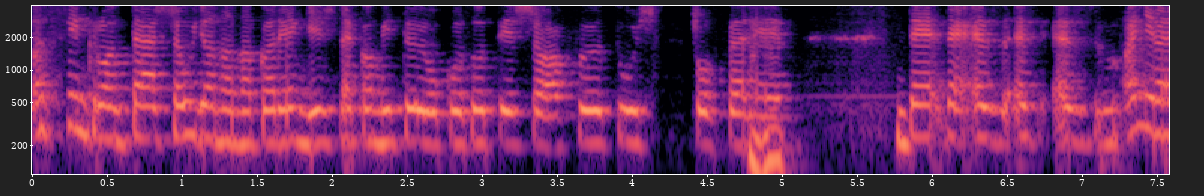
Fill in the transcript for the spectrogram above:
a szinkron társa ugyanannak a rengésnek, amit ő okozott, és a föld túlsó felén. De, de ez, ez, ez, annyira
